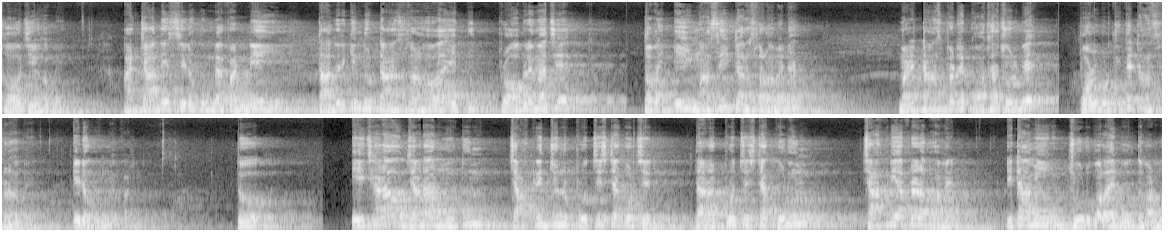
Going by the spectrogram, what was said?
সহজেই হবে। আর যাদের সেরকম ব্যাপার নেই, তাদের কিন্তু ট্রান্সফার হওয়া একটু প্রবলেম আছে। তবে এই মাসেই ট্রান্সফার হবে না? মানে ট্রান্সফারের কথা চলবে, পরবর্তীতে ট্রান্সফার হবে। এরকম ব্যাপার। তো এছাড়াও যারা নতুন চাকরির জন্য প্রচেষ্টা করছেন, তারা প্রচেষ্টা করুন, চাকরি আপনারা পাবেন। এটা আমি জোর গলায় বলতে পারব।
